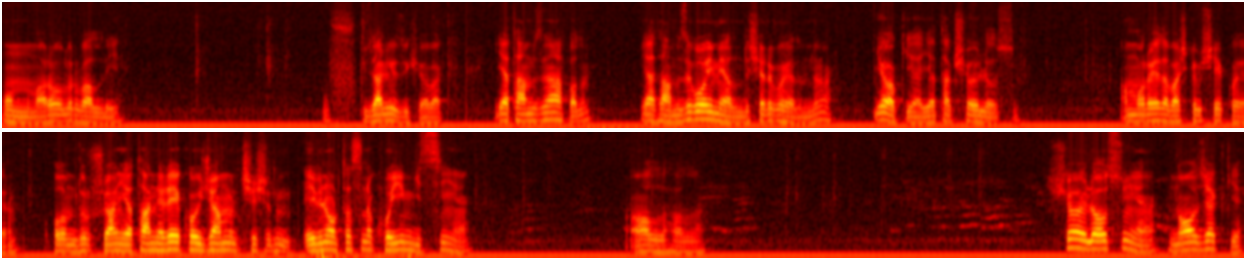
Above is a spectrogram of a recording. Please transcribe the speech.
10 numara olur vallahi. Uf güzel gözüküyor bak. Yatağımızı ne yapalım? Yatağımızı koymayalım dışarı koyalım değil mi? Yok ya yatak şöyle olsun. Ama oraya da başka bir şey koyarım. Oğlum dur şu an yatağı nereye koyacağımı şaşırdım. Evin ortasına koyayım gitsin ya. Allah Allah. Şöyle olsun ya. Ne olacak ki?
